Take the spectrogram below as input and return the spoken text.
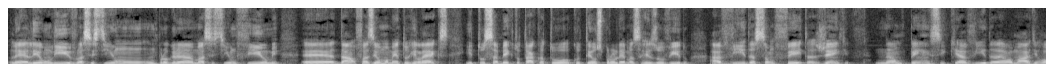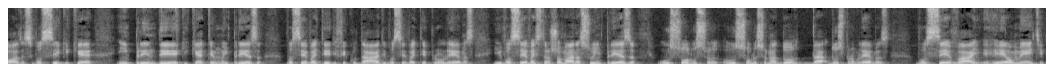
ler, ler, um livro, assistir um, um programa, assistir um filme, é, dar, fazer um momento relax e tu saber que tu tá com, tua, com os teus problemas resolvidos. A vida são feitas, gente, não pense que a vida é um mar de rosa. Se você que quer empreender, que quer ter uma empresa, você vai ter dificuldade, você vai ter problemas e você vai se transformar na sua empresa o, solucion, o solucionador da, dos problemas você vai realmente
